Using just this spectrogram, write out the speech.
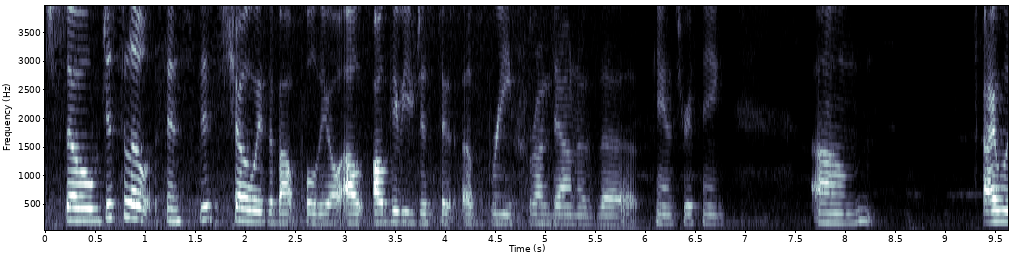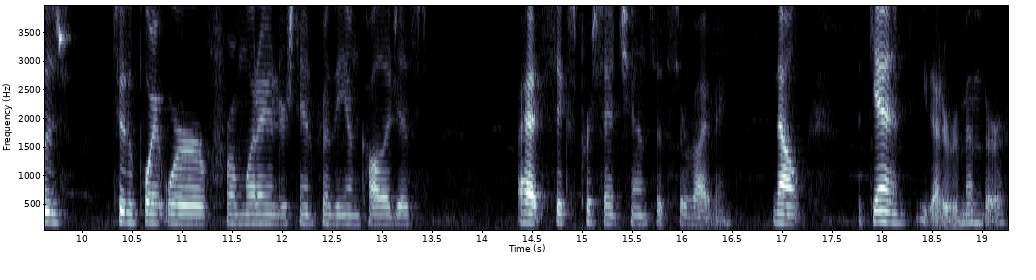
So, just a little, since this show is about polio, I'll, I'll give you just a, a brief rundown of the cancer thing. Um, I was to the point where, from what I understand from the oncologist, I had 6% chance of surviving. Now, again, you got to remember,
